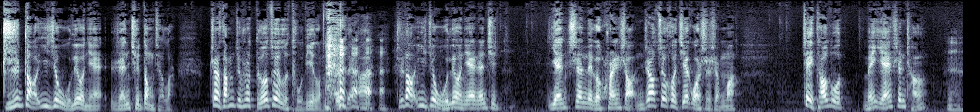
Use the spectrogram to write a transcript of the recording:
直到一九五六年人去动去了，这咱们就说得罪了土地了嘛，对不对啊？直到一九五六年人去延伸那个 Crenshaw，你知道最后结果是什么吗？这条路没延伸成。嗯。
